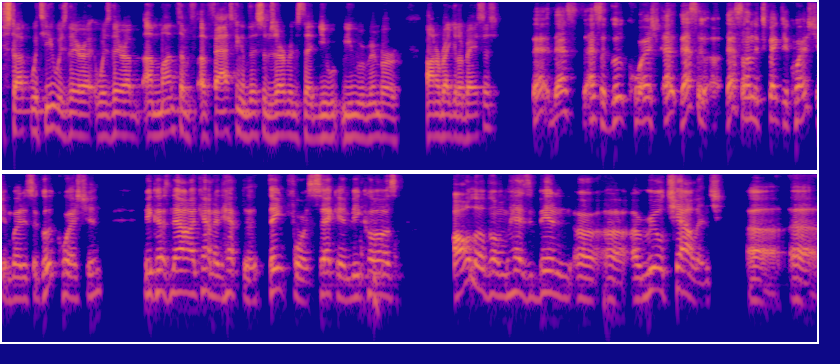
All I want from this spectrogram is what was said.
stuck with you? Was there a, was there a, a month of, of fasting of this observance that you you remember on a regular basis? That, that's that's a good question. That- That's a that's an unexpected question, but it's a good question because now I kind of have to think for a second because all of them has been a, a, a real challenge Uh, uh,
